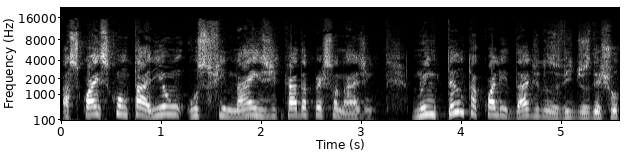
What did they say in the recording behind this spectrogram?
as quais contariam os finais de cada personagem. No entanto, a qualidade dos vídeos deixou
